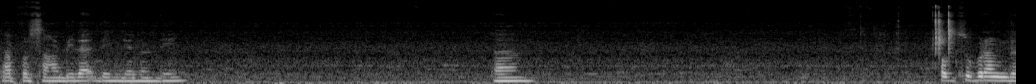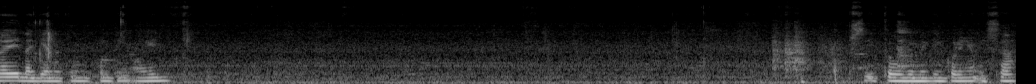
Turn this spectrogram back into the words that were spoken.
Tapos sa kabila din, ganun din. Tam. Pag sobrang dry, lagyan natin ng konting oil. Tapos ito, gamitin ko rin yung isa.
